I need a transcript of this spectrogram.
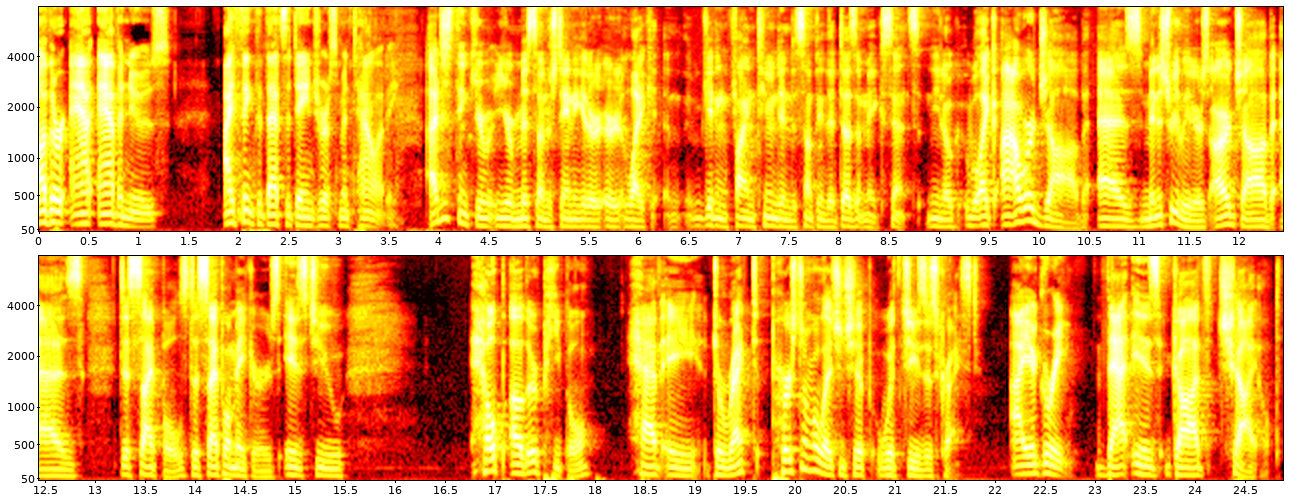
other a- avenues, I think that that's a dangerous mentality. I just think you're you're misunderstanding it or, or like getting fine tuned into something that doesn't make sense. You know, like our job as ministry leaders, our job as disciples, disciple makers, is to help other people have a direct personal relationship with Jesus Christ. I agree. That is God's child.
